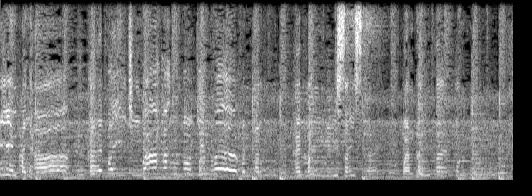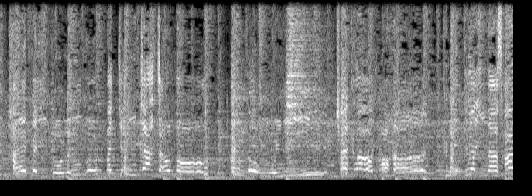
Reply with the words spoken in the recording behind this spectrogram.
មិនមានបញ្ហាហើយបីជីវ៉ាខាងទៅជាធ្វើមិនដឹងហើយមិនមានស័យស្នេហ៍បានដឹងតែប៉ុណ្ណឹងហើយបីក៏លឹងអូនបាច់ចាំចាស់ចោលបងពេលដងមួយនេះឆាច់ឡោតអស់ហើយគ្មានថ្ងៃណាស្អី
